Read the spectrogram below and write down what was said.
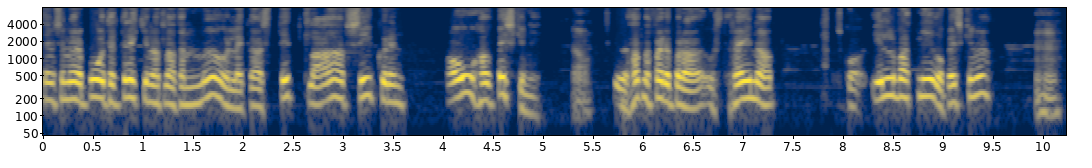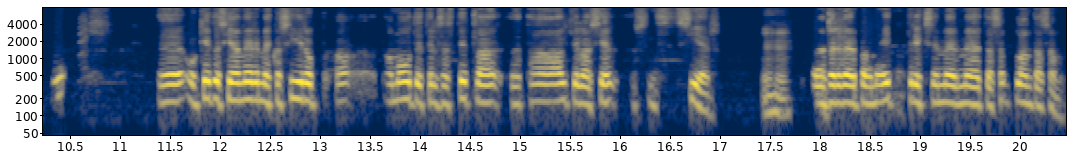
þeim sem er að búa til drikkin alltaf þann möguleika að stilla af beiskjunni. Já. Skilur, þarna færi bara veist, reyna sko, ylvatnið og beiskjuna mm -hmm. uh, og geta síðan verið með eitthvað sírup á, á móti til þess að stilla þetta algjörlega sér. sér. Mm -hmm. Það fyrir að vera bara með einn drikk sem er með þetta blandað saman.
